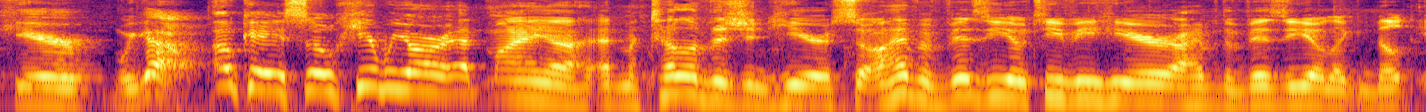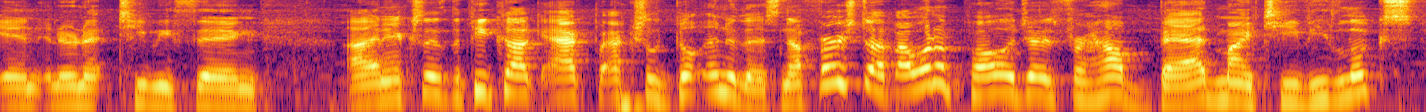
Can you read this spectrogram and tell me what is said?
here we go. Okay, so here we are at my uh, at my television here. So I have a Vizio TV here. I have the Vizio like built-in internet TV thing. Uh, and actually has the Peacock app actually built into this. Now, first up, I want to apologize for how bad my TV looks.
